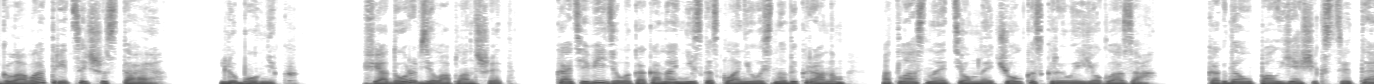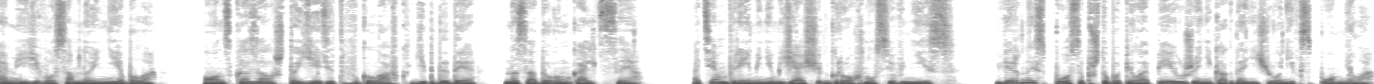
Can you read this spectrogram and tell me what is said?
Глава 36. Любовник. Феодора взяла планшет. Катя видела, как она низко склонилась над экраном, атласная темная челка скрыла ее глаза. Когда упал ящик с цветами, его со мной не было. Он сказал, что едет в главк ГИБДД на Садовом кольце. А тем временем ящик грохнулся вниз. Верный способ, чтобы Пелопея уже никогда ничего не вспомнила.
